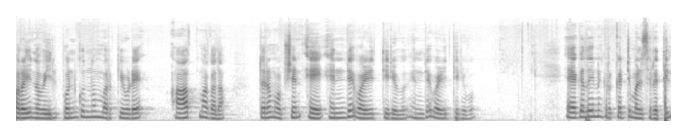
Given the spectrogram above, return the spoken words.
പറയുന്നവയിൽ പൊൻകുന്നം വർക്കിയുടെ ആത്മകഥ. ഉത്തരം ഓപ്ഷൻ എ എന്റെ വഴിത്തിരിവ് എന്റെ വഴിത്തിരിവ്. ഏകദിന ക്രിക്കറ്റ് മത്സരത്തിൽ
